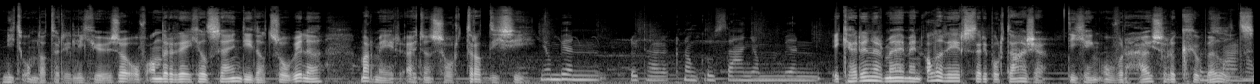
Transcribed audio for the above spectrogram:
Niet omdat er religieuze of andere regels zijn die dat zo willen, maar meer uit een soort traditie. Ik herinner mij mijn allereerste reportage. Die ging over huiselijk geweld.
